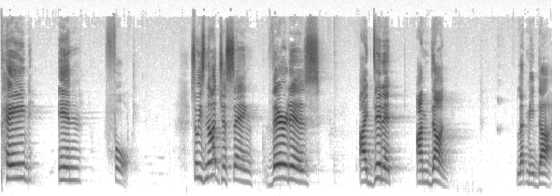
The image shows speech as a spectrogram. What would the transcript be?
Paid in full. So he's not just saying, there it is, I did it, I'm done. Let me die.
